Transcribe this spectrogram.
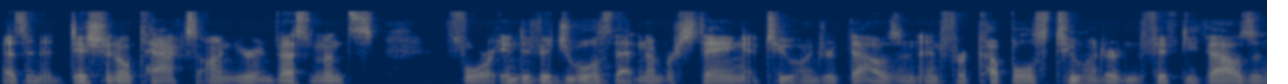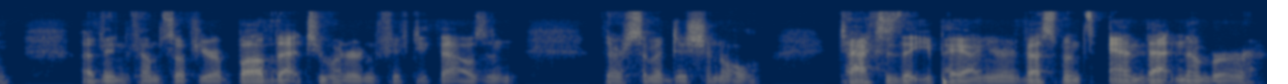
as an additional tax on your investments for individuals that number staying at 200,000 and for couples 250,000 of income. So if you're above that 250,000, there's some additional taxes that you pay on your investments and that number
